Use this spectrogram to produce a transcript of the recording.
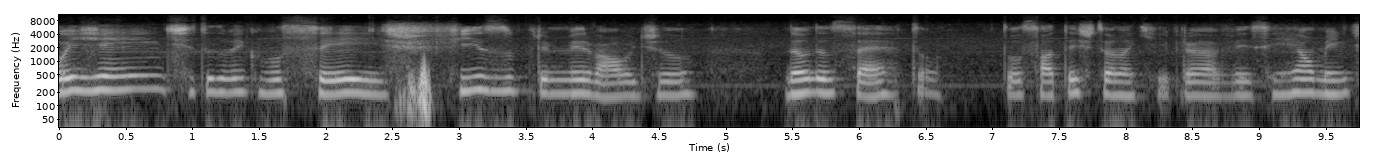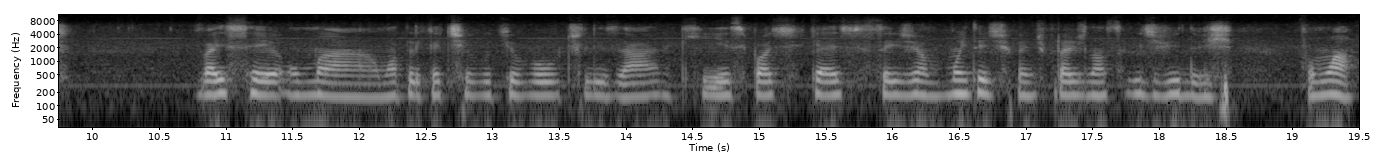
Oi, gente, tudo bem com vocês? Fiz o primeiro áudio, não deu certo. Tô só testando aqui pra ver se realmente vai ser uma, um aplicativo que eu vou utilizar, que esse podcast seja muito edificante para as nossas vidas. Vamos lá.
